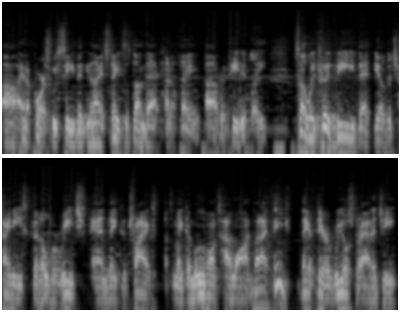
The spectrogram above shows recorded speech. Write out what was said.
Uh, and of course, we see that the United States has done that kind of thing uh, repeatedly. So it could be that you know the Chinese could overreach and they could try to make a move on Taiwan. But I think their their real strategy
